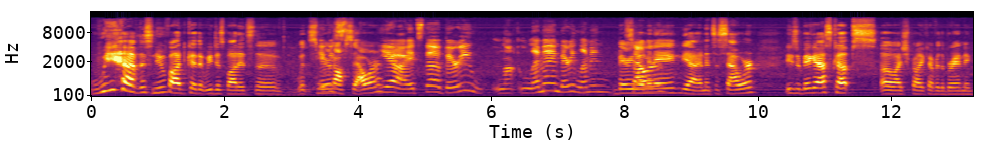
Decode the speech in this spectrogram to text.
we have this new vodka that we just bought. It's the what Smirnoff was- Sour, Yeah, it's the berry le- lemon, berry lemon, berry sour. lemonade. Yeah, and it's a sour. These are big ass cups. Oh, I should probably cover the branding.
